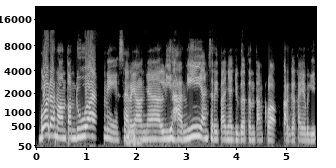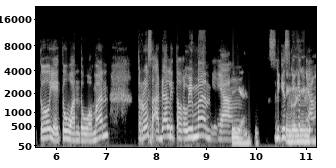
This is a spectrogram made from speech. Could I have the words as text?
gue udah nonton dua nih serialnya Lee Hani yang ceritanya juga tentang keluarga kayak begitu yaitu Wonder Woman terus ada Little Women yang Iya. sedikit-sedikit Nyenggol-nyenggol. yang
